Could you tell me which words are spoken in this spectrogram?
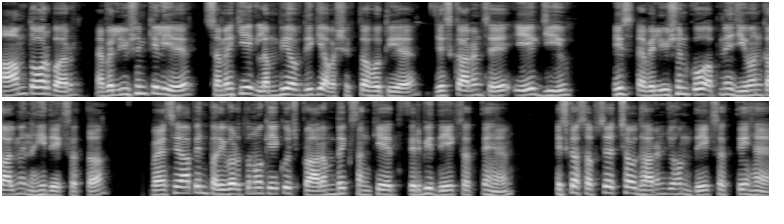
आमतौर पर एवोल्यूशन के लिए समय की एक लंबी अवधि की आवश्यकता होती है, जिस कारण से एक जीव इस एवोल्यूशन को अपने जीवन काल में नहीं देख सकता। वैसे आप इन परिवर्तनों के कुछ प्रारंभिक संकेत फिर भी देख सकते हैं। इसका सबसे अच्छा उदाहरण जो हम देख सकते हैं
